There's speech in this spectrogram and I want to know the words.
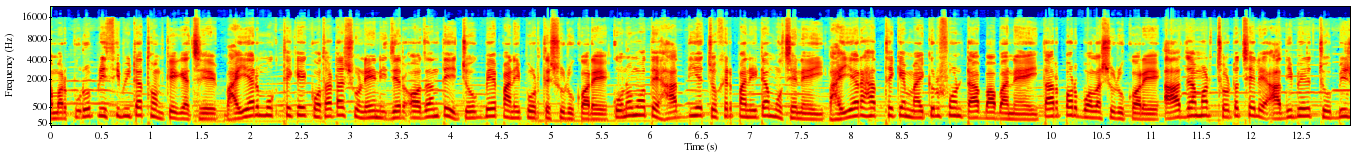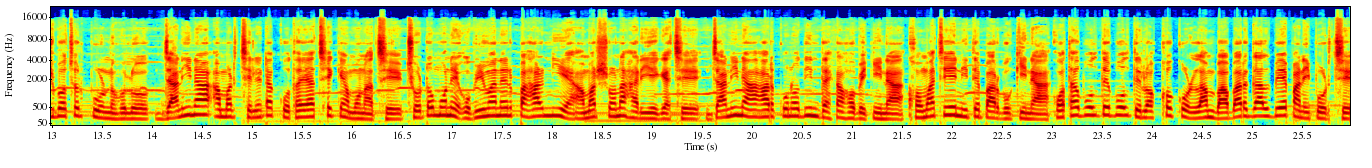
আমার পুরো পৃথিবীটা থমকে গেছে। ভাইয়ার মুখ থেকে কথাটা শুনে নিজের অজান্তেই চোখ বেয়ে পানি পড়তে শুরু করে। কোনো মতে হাত দিয়ে চোখের পানিটা মুছে নেই। ভাইয়ার হাত থেকে মাইক্রোফোনটা বাবা নেয়। তারপর বলা শুরু করে, আজ আমার ছোট ছেলে আদিবের চব্বিশ বছর পূর্ণ হলো। জানি না আমার ছেলেটা কোথায় আছে, কেমন আছে। ছোট মনে অভিমানের পাহাড় নিয়ে আমার সোনা হারিয়ে গেছে। জানি না আর কোনোদিন দেখা হবে কিনা, ক্ষমা চেয়ে নিতে পারব কিনা। কথা বলতে বলতে লক্ষ্য করলাম বাবার গাল বেয়ে পানি পড়ছে।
